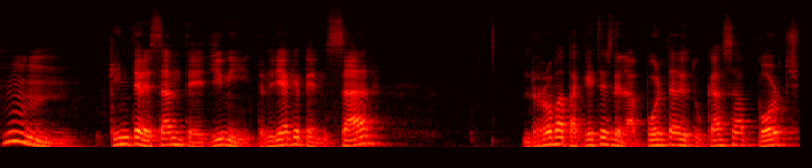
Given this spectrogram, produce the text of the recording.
Hmm, qué interesante, Jimmy. Tendría que pensar. Roba paquetes de la puerta de tu casa porch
